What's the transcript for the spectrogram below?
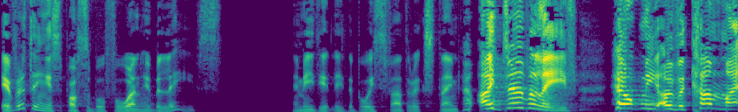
everything is possible for one who believes. Immediately the boy's father exclaimed, I do believe! Help me overcome my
